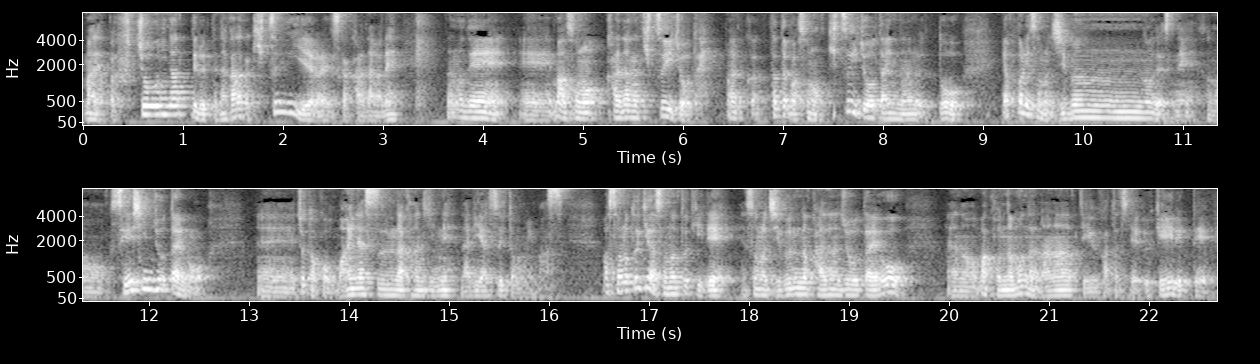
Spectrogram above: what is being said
まあやっぱ不調になってるってなかなかきついじゃないですか、体がね。なので、えー、まあその体がきつい状態、まあ、例えばそのきつい状態になると、やっぱりその自分のですね、その精神状態も、えー、ちょっとこうマイナスな感じに、ね、なりやすいと思います。まあ、その時はその時で、その自分の体の状態を、あのまあ、こんなもんだなっていう形で受け入れて、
